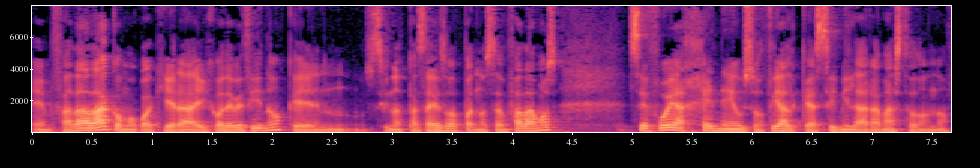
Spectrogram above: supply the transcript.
enfadada, como cualquiera hijo de vecino, que si nos pasa eso, pues nos enfadamos, se fue a GNU Social, que es similar a Mastodon, ¿no?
